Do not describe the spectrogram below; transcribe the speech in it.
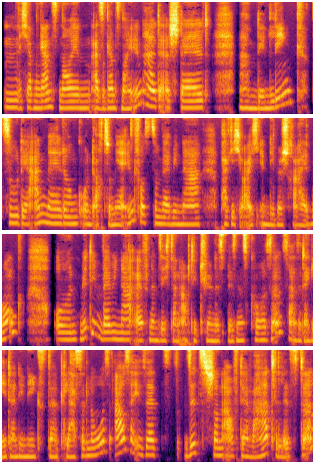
Mm, ich habe einen ganz neuen, also ganz neue Inhalte erstellt. Ähm, den Link zu der Anmeldung und auch zu mehr Infos zum Webinar packe ich euch in die Beschreibung. Und mit dem Webinar öffnen sich dann auch die Türen des Businesskurses. Also da geht dann die nächste Klasse los. Außer ihr setzt, sitzt schon auf der Warteliste.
